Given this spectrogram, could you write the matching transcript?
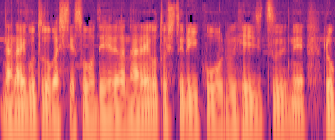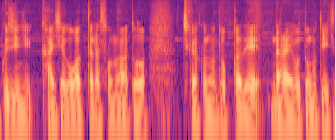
習い事とかしてそうでだから習い事してるイコール平日ね6時に会社が終わったらその後近くのどっかで習い事もでき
